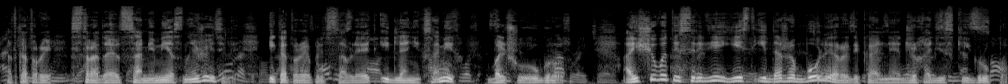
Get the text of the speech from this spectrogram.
от которой страдают сами местные жители, и которая представляет и для них самих большую угрозу. А еще в этой среде есть и даже более радикальные джихадистские группы,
